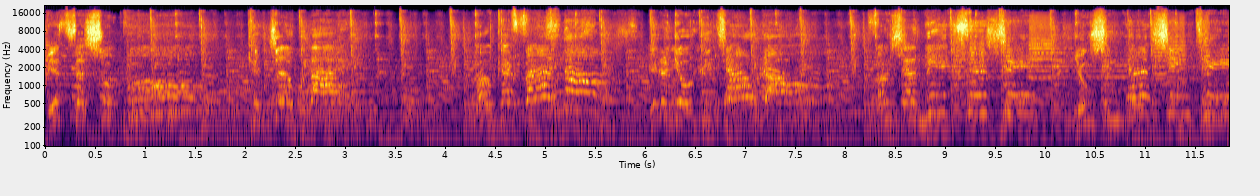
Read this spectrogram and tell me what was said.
别再说不，跟着我来，抛开烦恼，别让忧郁搅扰，放下你自己，用心的倾听，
